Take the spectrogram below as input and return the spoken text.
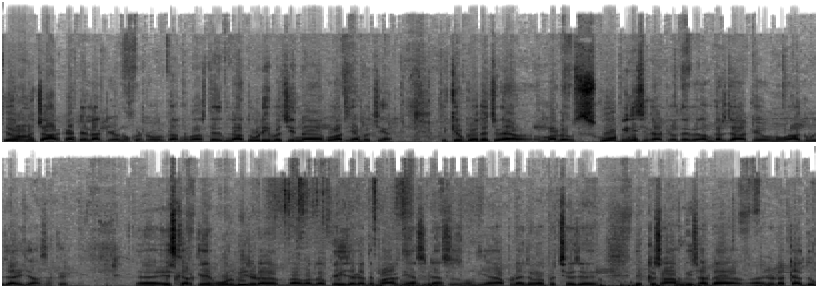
ਤੇ ਉਹਨਾਂ ਨੂੰ 4 ਘੰਟੇ ਲੱਗ ਗਏ ਉਹਨੂੰ ਕੰਟਰੋਲ ਕਰਨ ਵਾਸਤੇ। ਨਾ ਤੂੜੀ ਬਚੀ, ਨਾ ਗੁਹਾਰੀਆਂ ਬਚੀਆਂ। ਤੇ ਕਿਉਂਕਿ ਉਹਦੇ ਚ ਮਤਲਬ ਸਕੋਪ ਹੀ ਨਹੀਂ ਸੀਗਾ ਕਿ ਉਹਦੇ ਅੰਦਰ ਜਾ ਕੇ ਉਹਨੂੰ ਅੱਗ ਬੁਝਾਈ ਜਾ ਸਕੇ। ਇਸ ਕਰਕੇ ਹੋਰ ਵੀ ਜਿਹੜਾ ਮਤਲਬ ਕਈ ਜਗ੍ਹਾ ਤੇ ਫਾਇਰ ਦੀਆਂ ਇਨਸੀਡੈਂਸਸ ਹੁੰਦੀਆਂ, ਆਪਣੇ ਜਦੋਂ ਪਿੱਛੇ ਜੇ ਇੱਕ ਕਿਸਾਨ ਵੀ ਸਾਡਾ ਜਿਹੜਾ ਕੈਦੂ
